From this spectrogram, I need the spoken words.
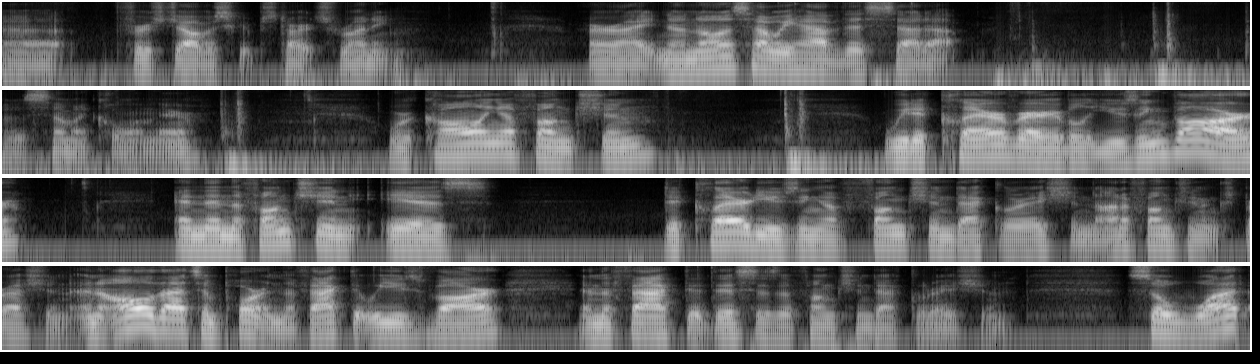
uh, first JavaScript starts running. All right, now notice how we have this set up. Put a semicolon there. We're calling a function. We declare a variable using var, and then the function is declared using a function declaration, not a function expression. And all of that's important. The fact that we use var and the fact that this is a function declaration. So what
